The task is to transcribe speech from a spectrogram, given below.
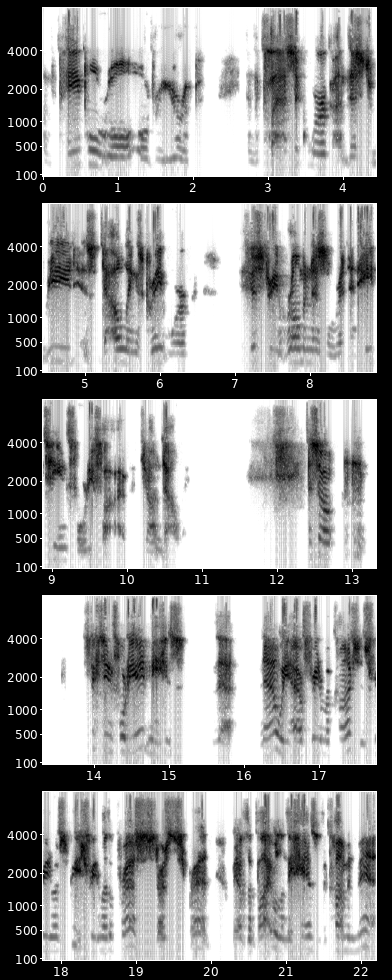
of papal rule over Europe. And the classic work on this to read is Dowling's great work, The History of Romanism, written in 1845, John Dowling. And so 1648 means that now we have freedom of conscience, freedom of speech, freedom of the press starts to spread. We have the Bible in the hands of the common man.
